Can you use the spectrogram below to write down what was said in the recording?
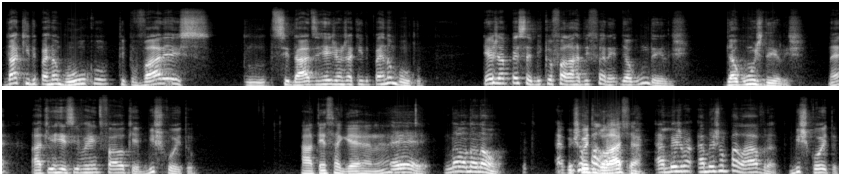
daqui de Pernambuco, tipo, várias cidades e regiões daqui de Pernambuco. Eu já percebi que eu falava diferente de algum deles. De alguns deles, né? Aqui em Recife a gente fala o quê? Biscoito. Ah, tem essa guerra, né? É. Não, não, não. É a mesma Biscoito palavra. bolacha? É a mesma, a mesma palavra. Biscoito.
